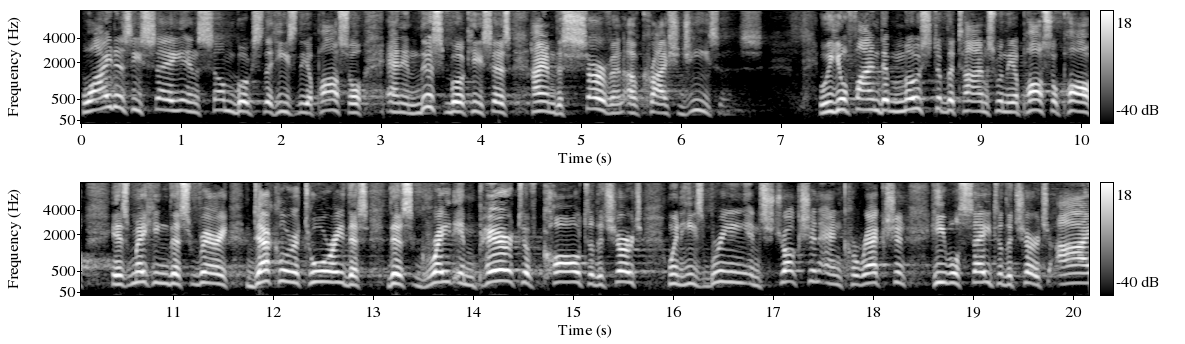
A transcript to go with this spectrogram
Why does he say in some books that he's the apostle, and in this book he says, I am the servant of Christ Jesus? Well, you'll find that most of the times when the Apostle Paul is making this very declaratory, this, this great imperative call to the church, when he's bringing instruction and correction, he will say to the church, I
